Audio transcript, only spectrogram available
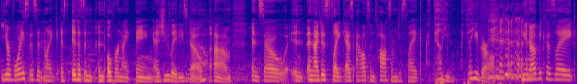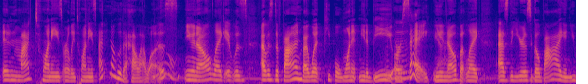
your voice isn't like it's- it isn't an overnight thing, as you ladies know. Um, and so, and and I just like as Alison talks, I'm just like, I feel you, I feel you, girl. you know, because like in my 20s, early 20s, I didn't know who the hell I was. You know, like it was I was defined by what people wanted me to be or mm-hmm. say. You know, but like as the years go by and you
